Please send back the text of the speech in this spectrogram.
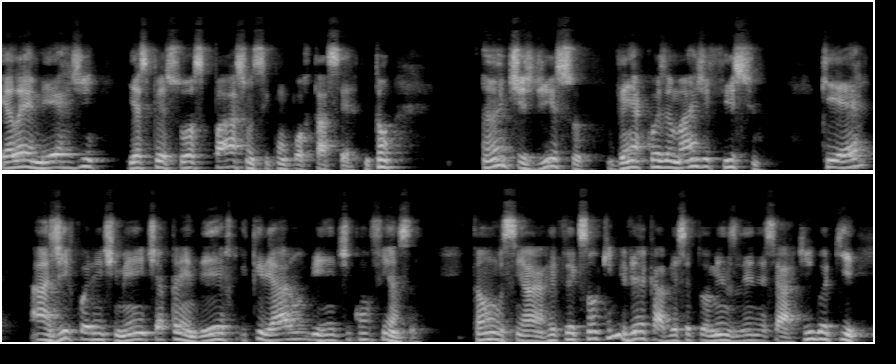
ela emerge e as pessoas passam a se comportar certo. Então, antes disso, vem a coisa mais difícil, que é agir coerentemente, aprender e criar um ambiente de confiança. Então, assim, a reflexão que me veio à cabeça, pelo menos lendo esse artigo, é que,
